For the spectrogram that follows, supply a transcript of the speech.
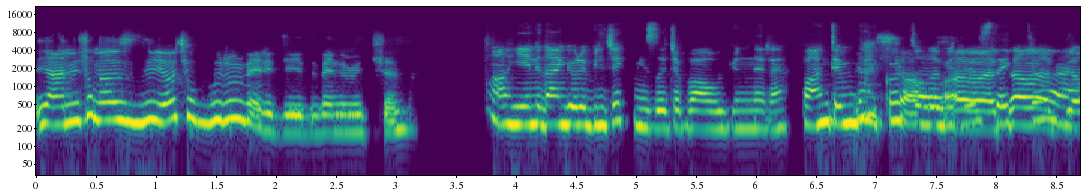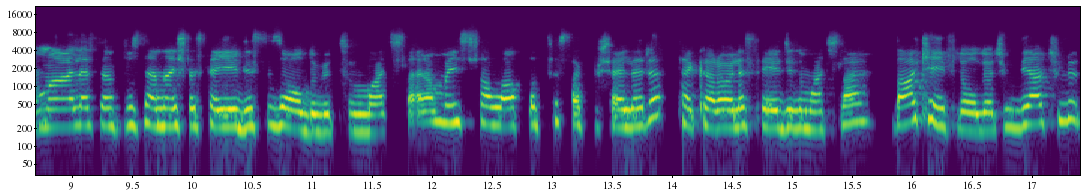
Yani insan özlüyor. Çok gurur vericiydi benim için. Ah yeniden görebilecek miyiz acaba o günleri? Pandemiden İnşallah, kurtulabilirsek evet, değil evet. mi? Ya, maalesef bu sene işte seyircisiz oldu bütün maçlar ama inşallah atlatırsak bu şeyleri tekrar öyle seyircili maçlar daha keyifli oluyor. Çünkü diğer türlü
